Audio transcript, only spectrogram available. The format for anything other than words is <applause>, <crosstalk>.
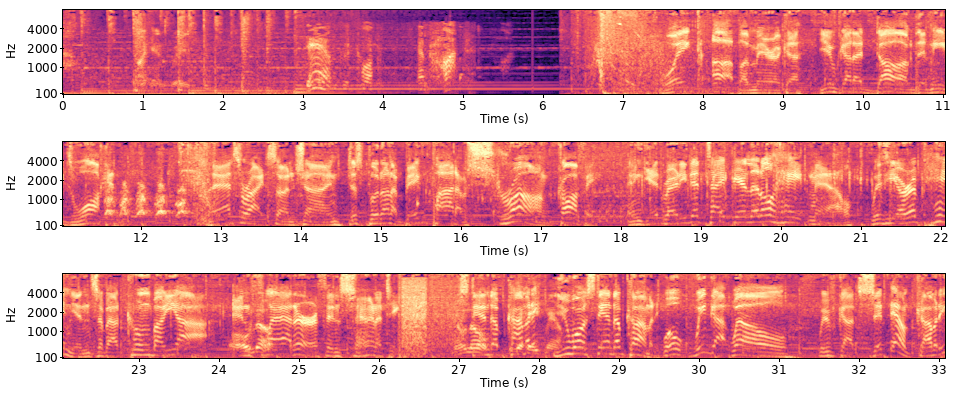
My hand's raised. Damn good coffee. And hot. Wake up, America. You've got a dog that needs walking. That's right, sunshine. Just put on a big pot of strong coffee and get ready to type your little hate mail with your opinions about kumbaya oh, and Oh, no. flat earth insanity. no. stand up a comedy? You want stand up comedy? Well, we got, well, we've got sit down comedy.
